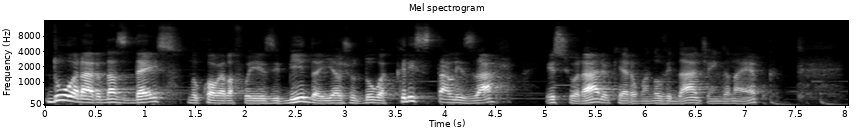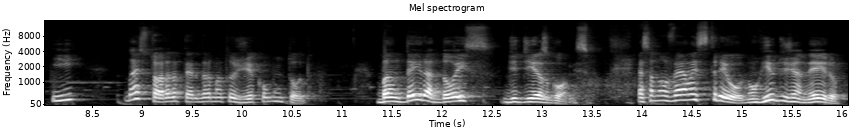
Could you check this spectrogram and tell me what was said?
do horário das 10, no qual ela foi exibida e ajudou a cristalizar esse horário, que era uma novidade ainda na época, e da história da teledramaturgia como um todo. Bandeira 2 de Dias Gomes. Essa novela estreou no Rio de Janeiro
